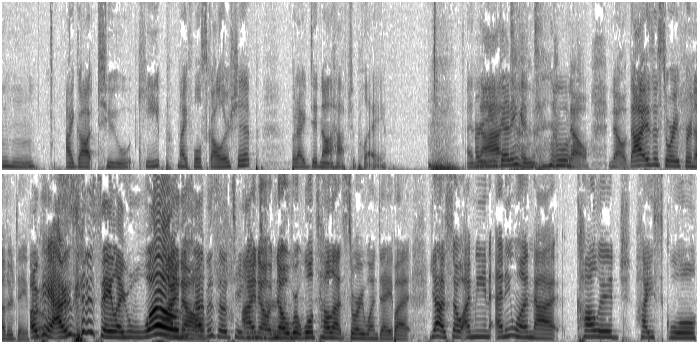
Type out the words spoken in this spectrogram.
Mhm. I got to keep my full scholarship, but I did not have to play. And Are that, you getting into? No, no, that is a story for another day. Okay. I was gonna say like, whoa, I this know. episode's taking. I know. No, we're, we'll tell that story one day. But yeah, so I mean, anyone that college, high school,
